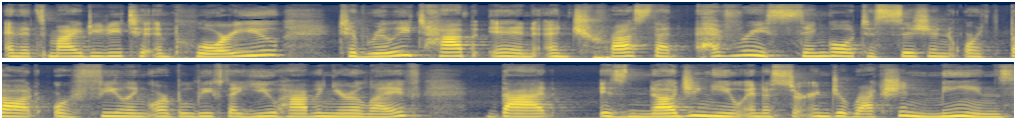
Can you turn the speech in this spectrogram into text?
and it's my duty to implore you to really tap in and trust that every single decision or thought or feeling or belief that you have in your life that is nudging you in a certain direction means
